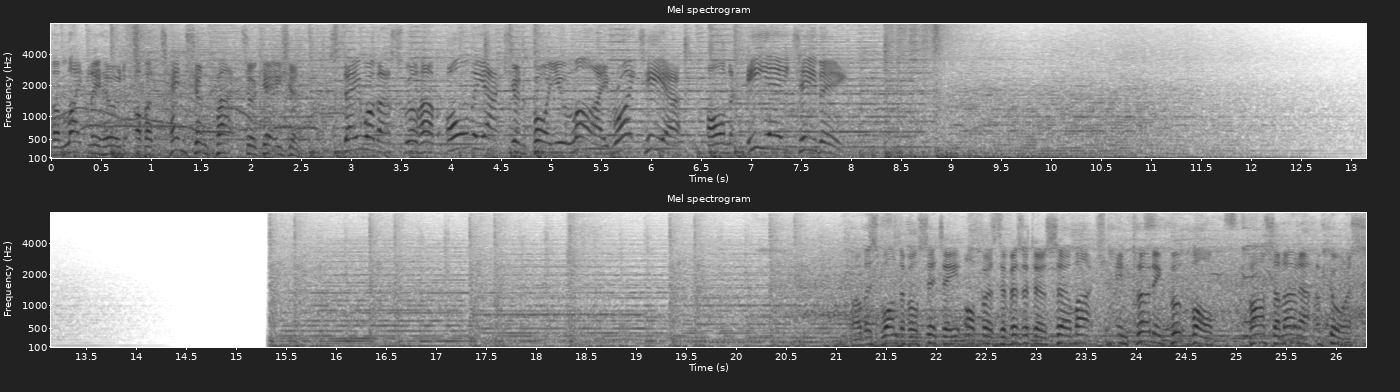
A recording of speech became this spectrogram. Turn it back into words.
the likelihood of a tension-packed occasion. Stay with us, we'll have all the action for you live right here on EA TV. Well, this wonderful city offers the visitors so much, including football. Barcelona, of course.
